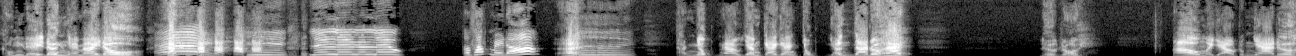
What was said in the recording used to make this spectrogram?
Không để đến ngày mai đâu. Liêu liêu liêu liêu Tao thách mày đó Hả? Thằng nhóc nào dám cả gan chọc giận ta đó hả? Được rồi, Tao mà vào trong nhà được.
